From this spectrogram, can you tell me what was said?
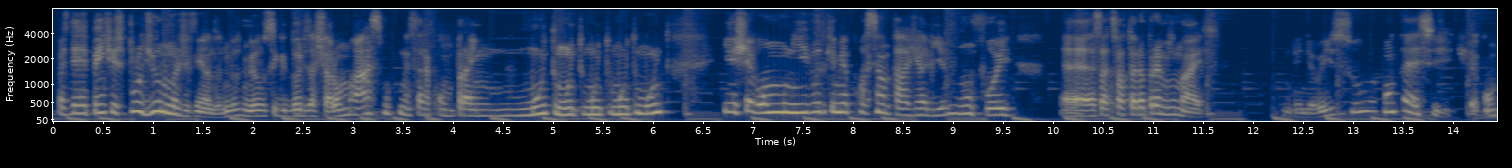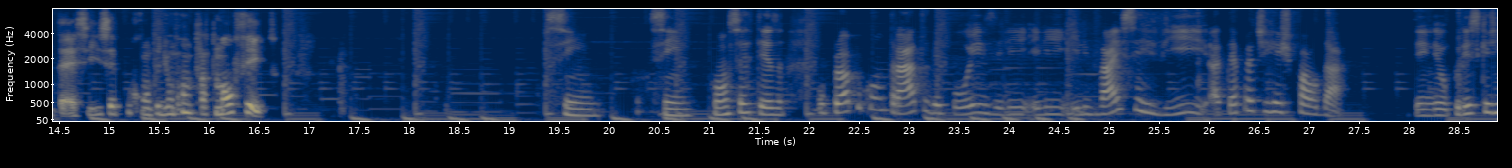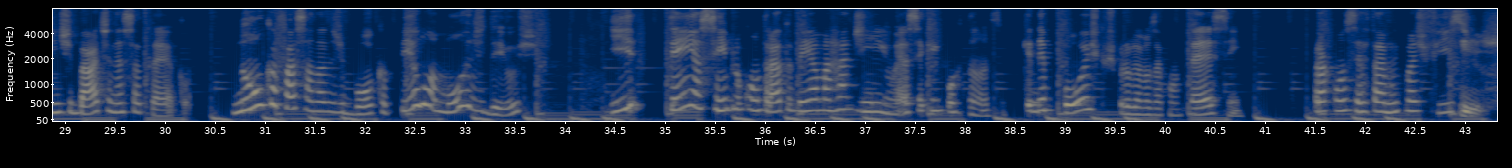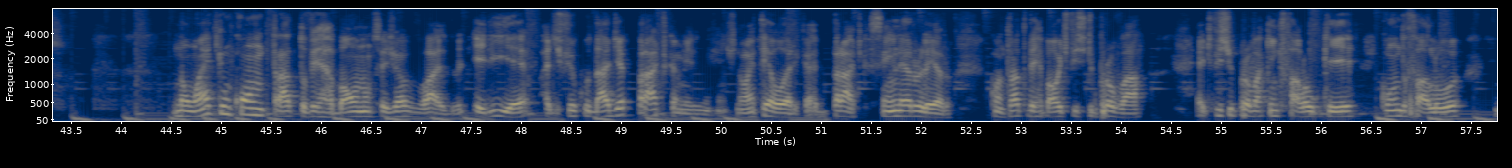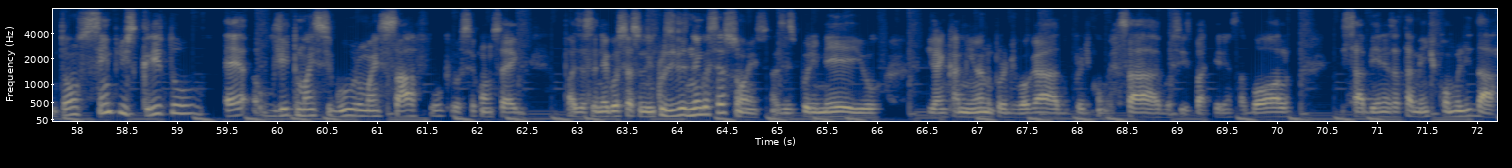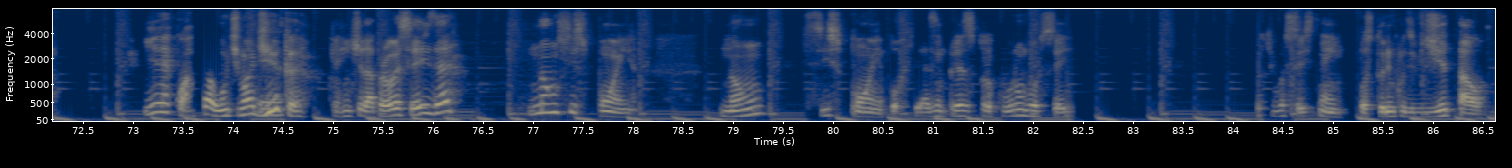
Mas de repente explodiu o número de vendas. Meus, meus seguidores acharam o máximo, começaram a comprar em muito, muito, muito, muito, muito. E chegou um nível que minha porcentagem ali não foi é, satisfatória para mim mais. Entendeu? Isso acontece, gente. Acontece e isso é por conta de um contrato mal feito. Sim, sim. Com certeza. O próprio contrato depois, ele, ele, ele vai servir até para te respaldar. entendeu? Por isso que a gente bate nessa tecla. Nunca faça nada de boca, pelo amor de Deus, e tenha sempre um contrato bem amarradinho. Essa é que é a importância. Porque depois que os problemas acontecem, para consertar é muito mais difícil. Isso. Não é que um contrato verbal não seja válido. Ele é. A dificuldade é prática mesmo, gente. Não é teórica, é prática, sem lero-lero. Contrato verbal é difícil de provar. É difícil de provar quem falou o quê, quando falou. Então, sempre escrito é o jeito mais seguro, mais safo que você consegue fazer essas negociações, inclusive as negociações, às vezes por e-mail, já encaminhando para o advogado, para ele conversar, vocês baterem essa bola e saberem exatamente como lidar. E a quarta, a última dica que a gente dá para vocês é não se exponha. Não se exponha, porque as empresas procuram vocês que vocês têm, postura inclusive digital.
